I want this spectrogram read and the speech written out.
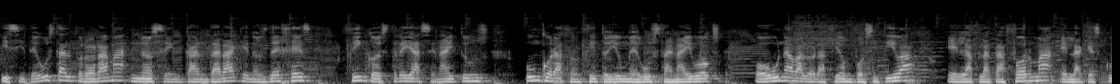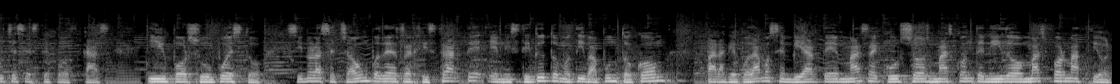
y si te gusta el programa nos encantará que nos dejes 5 estrellas en iTunes, un corazoncito y un me gusta en iBox o una valoración positiva en la plataforma en la que escuches este podcast. Y por supuesto, si no lo has hecho aún, puedes registrarte en institutomotiva.com para que podamos enviarte más recursos, más contenido, más formación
